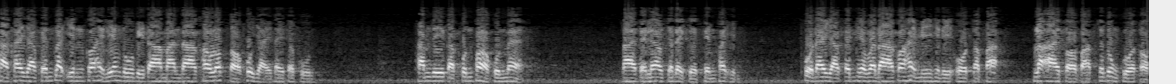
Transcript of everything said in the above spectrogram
ถ้าใครอยากเป็นพระอินทร์ก็ให้เลี้ยงดูบิดามารดาเคารพต่อผู้ใหญ่ในตระกูล ทำดีกับคุณพ่อคุณแม่ ตายไปแล้วจะได้เกิดเป็นพระอินทร์ผู้ใดอยากเป็นเทวดาก็ให้มีฮิริโอตปะละอายต่อบาปจะดุ้งกลัวต่อ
